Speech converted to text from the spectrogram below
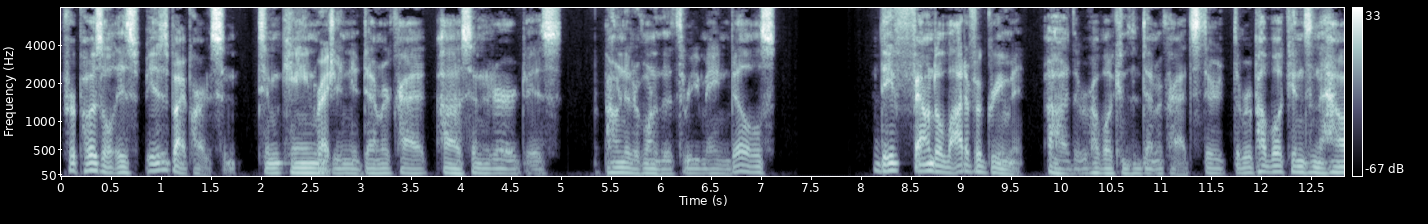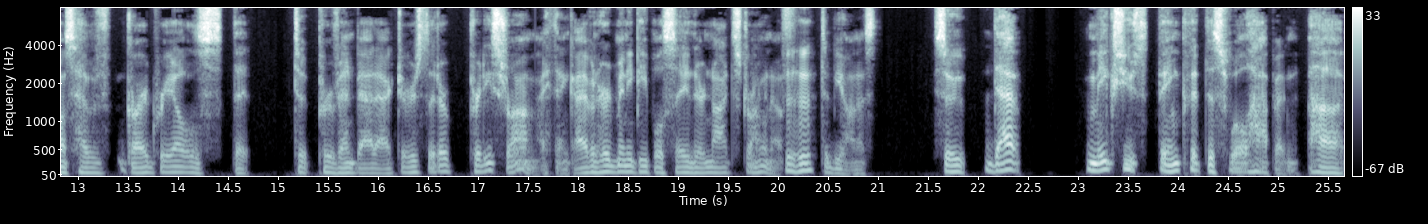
proposal is is bipartisan. Tim Kaine, right. Virginia Democrat uh, senator, is proponent of one of the three main bills. They've found a lot of agreement. Uh, the Republicans and Democrats. They're, the Republicans in the House have guardrails that to prevent bad actors that are pretty strong. I think I haven't heard many people say they're not strong enough. Mm-hmm. To be honest, so that makes you think that this will happen. Uh,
